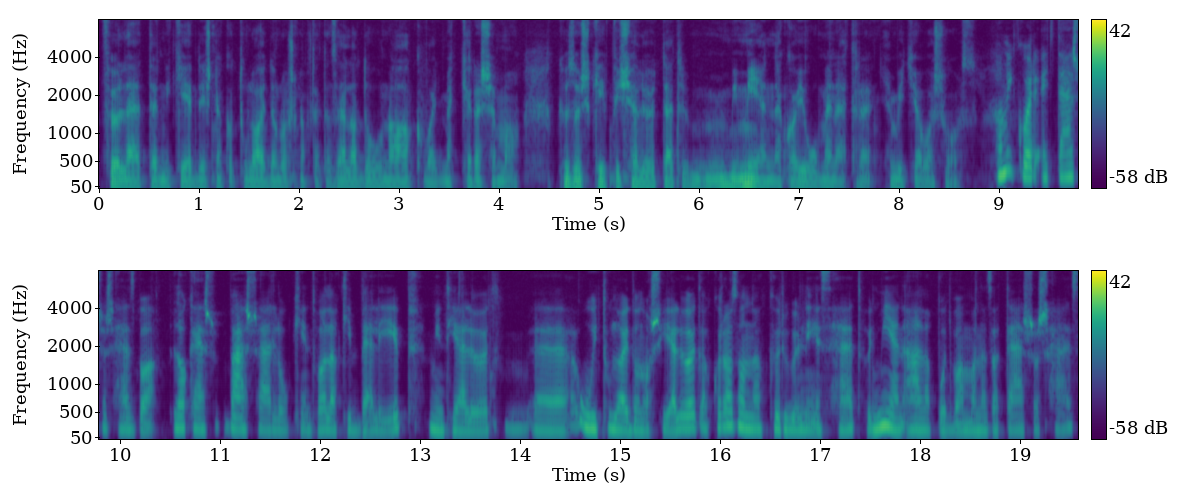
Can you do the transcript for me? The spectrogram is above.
föl lehet tenni kérdésnek a tulajdonosnak, tehát az eladónak, vagy megkeresem a közös képviselőt, tehát mi, mi ennek a jó menetrendje, mit javasolsz? Amikor egy társasházba lakásvásárlóként valaki belép, mint jelölt, új tulajdonosi jelölt, akkor azonnal körülnézhet, hogy milyen állapotban van az a társasház.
